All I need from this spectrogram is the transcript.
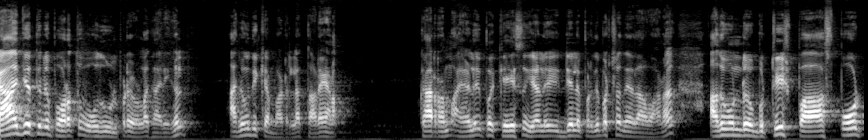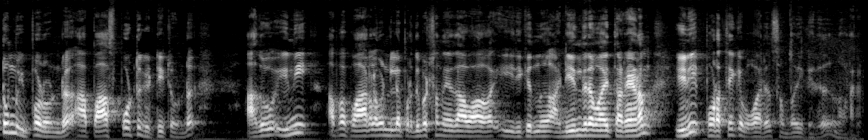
രാജ്യത്തിന് പുറത്തു പോകുന്നത് ഉൾപ്പെടെയുള്ള കാര്യങ്ങൾ അനുവദിക്കാൻ പാടില്ല തടയണം. കാരണം അയാൾ ഇപ്പോൾ കേസ് ഇയാൾ ഇന്ത്യയിലെ പ്രതിപക്ഷ നേതാവാണ്. അതുകൊണ്ട് ബ്രിട്ടീഷ് പാസ്പോർട്ടും ഇപ്പോഴുണ്ട്. ആ പാസ്പോർട്ട് കിട്ടിയിട്ടുണ്ട്. അത് ഇനി അപ്പോൾ പാർലമെന്റിലെ പ്രതിപക്ഷ നേതാവ് ഇരിക്കുന്നത് അടിയന്തരമായി തടയണം. ഇനി പുറത്തേക്ക് പോകാനും സമ്മതിക്കരുത് എന്ന് പറഞ്ഞു.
